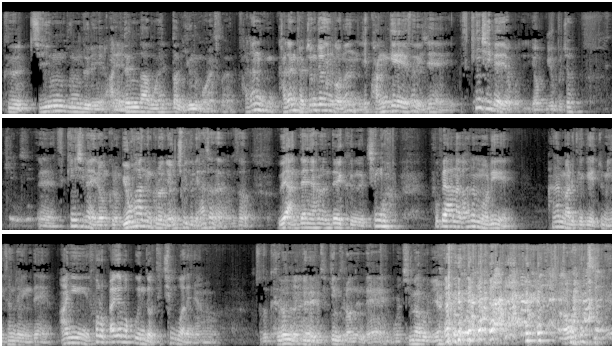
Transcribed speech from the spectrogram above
그 지인분들이 안 네. 된다고 했던 이유는 뭐였어요? 가장, 가장 결정적인 거는 이제 관계에서 이제 스킨십의 여, 여- 유부죠. 네, 스킨십이나 이런 그런 묘한 그런 연출들이 하잖아요. 그래서 왜 안 되냐 하는데 그 친구 후배 하나가 하는 말이 하는 말이 되게 좀 인상적인데 아니 서로 빨개 벗고 있는데 어떻게 친구가 되냐. 저도 그런 네. 얘기를 듣긴 들었는데 뭐 진화론이야?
